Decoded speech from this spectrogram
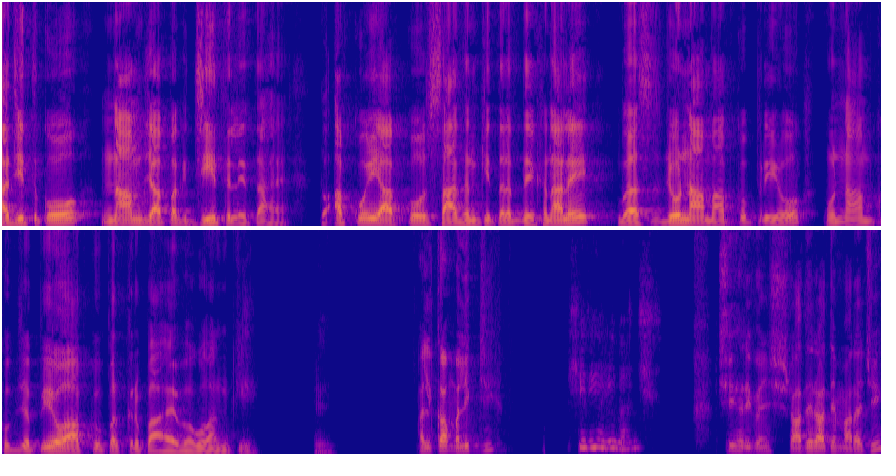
अजित को नाम जापक जीत लेता है। तो अब कोई आपको साधन की तरफ़ देखना नहीं बस जो नाम आपको प्रिय हो वो नाम खूब जपिए हो आपके ऊपर कृपा है भगवान की। अलका मलिक जी। श्री हरिवंश। श्री हरिवंश राधे राधे महाराज जी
